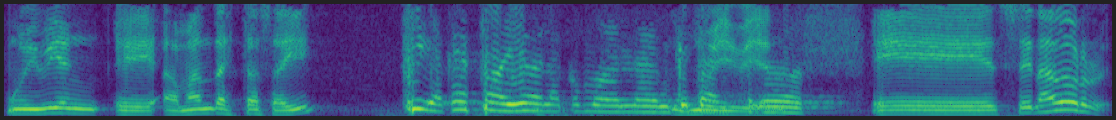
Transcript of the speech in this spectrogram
Muy bien. Amanda, ¿estás ahí? Sí, acá estoy, hola, ¿cómo andan? ¿Qué Muy bien. senador,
